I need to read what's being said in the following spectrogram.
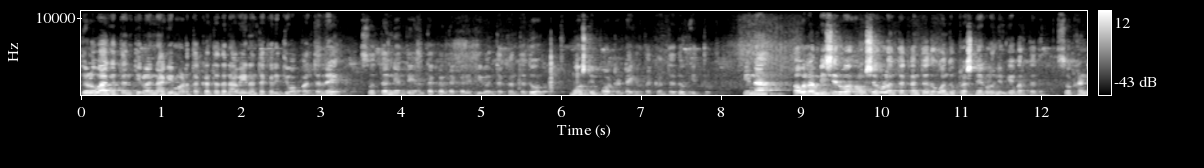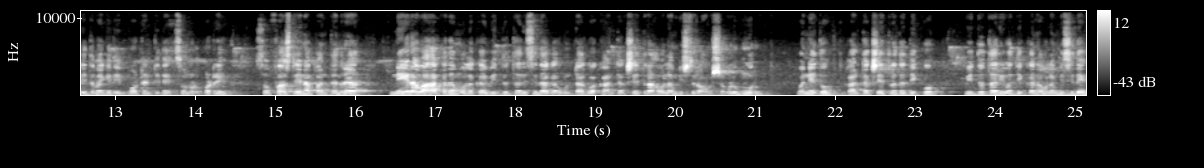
ತೆಳುವಾಗಿ ತಂತಿಗಳನ್ನಾಗಿ ಮಾಡ್ತಕ್ಕಂಥದ್ದು ನಾವೇನಂತ ಕರಿತೀವಪ್ಪ ಅಂತಂದರೆ ಸೊ ತನ್ಯತೆ ಅಂತಕ್ಕಂಥ ಕರಿತೀವಿ ಅಂತಕ್ಕಂಥದ್ದು ಮೋಸ್ಟ್ ಇಂಪಾರ್ಟೆಂಟ್ ಆಗಿರ್ತಕ್ಕಂಥದ್ದು ಇತ್ತು. ಇನ್ನು ಅವಲಂಬಿಸಿರುವ ಅಂಶಗಳು ಅಂತಕ್ಕಂಥದ್ದು ಒಂದು ಪ್ರಶ್ನೆಗಳು ನಿಮಗೆ ಬರ್ತದೆ. ಸೊ ಖಂಡಿತವಾಗಿ ಇದು ಇಂಪಾರ್ಟೆಂಟ್ ಇದೆ. ಸೊ ನೋಡ್ಕೊಡ್ರಿ. ಸೊ ಫಸ್ಟ್ ಏನಪ್ಪ ಅಂತಂದ್ರೆ ನೇರ ವಾಹಕದ ಮೂಲಕ ವಿದ್ಯುತ್ ಹರಿಸಿದಾಗ ಉಂಟಾಗುವ ಕಾಂತಕ್ಷೇತ್ರ ಅವಲಂಬಿಸಿರುವ ಅಂಶಗಳು ಮೂರು. ಒಂದನೇದು ಕಾಂತಕ್ಷೇತ್ರದ ದಿಕ್ಕು ವಿದ್ಯುತ್ ಹರಿಯುವ ದಿಕ್ಕನ್ನು ಅವಲಂಬಿಸಿದೆ.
